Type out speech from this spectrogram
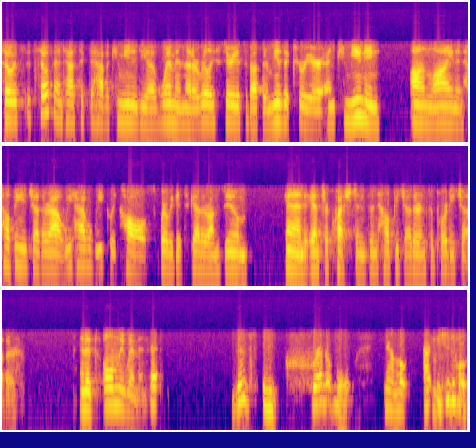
So it's it's so fantastic to have a community of women that are really serious about their music career and communing online and helping each other out. We have weekly calls where we get together on Zoom and answer questions and help each other and support each other. And it's only women. That's incredible. Now, I, you know,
